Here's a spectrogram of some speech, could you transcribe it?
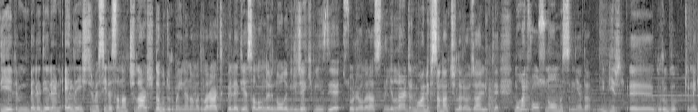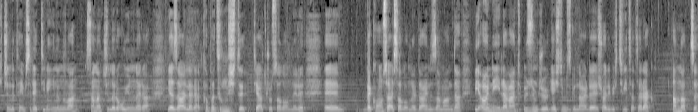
diyelim belediyelerin el değiştirmesiyle sanatçılar da bu duruma inanamadılar. Artık belediye salonlarında olabilecek miyiz diye soruyorlar aslında. Yıllardır muhalif sanatçılara özellikle muhalif olsun olmasın ya da bir e, grubu tırnak içinde temsil ettiğine inanılan sanatçılara, oyunlara, yazarlara kapatılmıştı tiyatro salonları. E, ve konser salonları da aynı zamanda. Bir örneği Levent Üzümcü geçtiğimiz günlerde şöyle bir tweet atarak anlattı.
